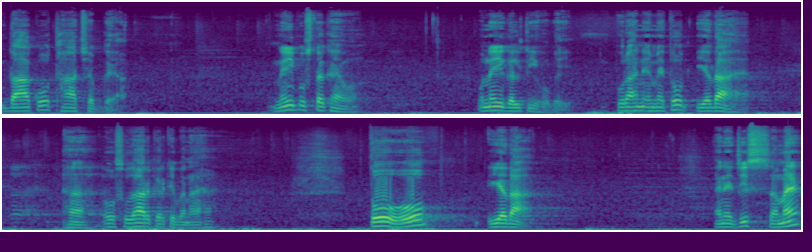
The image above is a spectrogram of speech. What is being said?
दा को था छप गया। नई पुस्तक है वो। वो नई गलती हो गई। पुराने में तो यदा है। हाँ वो सुधार करके बना है। तो यदा यानी जिस समय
